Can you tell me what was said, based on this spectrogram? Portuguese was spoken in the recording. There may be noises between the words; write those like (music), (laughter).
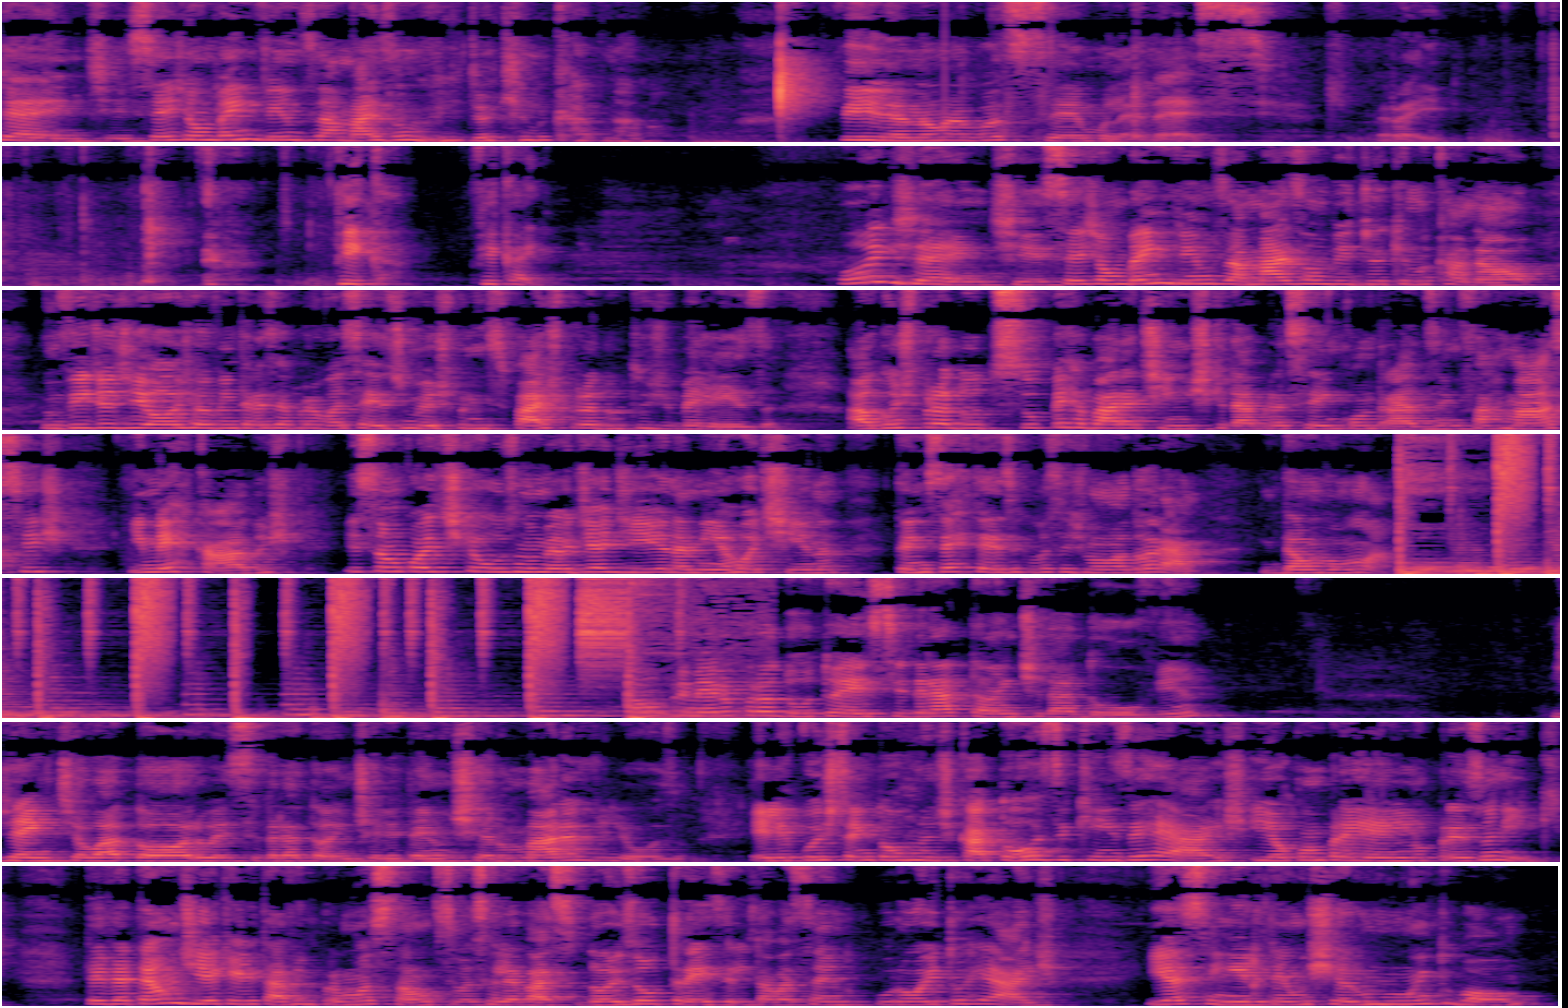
gente! Sejam bem-vindos a mais um vídeo aqui no canal. Filha, não é você, mulher, desce. Peraí. Fica, fica aí. Oi, gente! Sejam bem-vindos a mais um vídeo aqui no canal. No vídeo de hoje eu vim trazer pra vocês os meus principais produtos de beleza. Alguns produtos super baratinhos que dá pra ser encontrados em farmácias e mercados. E são coisas que eu uso no meu dia a dia, na minha rotina. Tenho certeza que vocês vão adorar. Então vamos lá! Então o primeiro produto é esse hidratante da Dove. Gente, eu adoro esse hidratante, ele tem um cheiro maravilhoso. Ele custa em torno de 14, 15 reais e eu comprei ele no Presunic. Teve até um dia que ele estava em promoção, que se você levasse dois ou três, ele estava saindo por 8 reais. E assim, ele tem um cheiro muito bom.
